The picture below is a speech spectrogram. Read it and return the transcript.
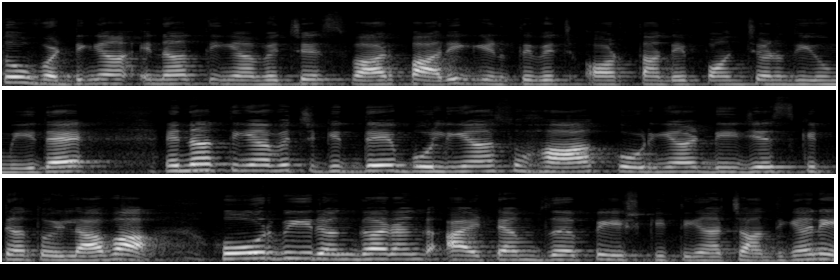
ਤੋਂ ਵੱਡੀਆਂ ਇਹਨਾਂ ਤੀਆਂ ਵਿੱਚ ਇਸ ਵਾਰ ਭਾਰੀ ਗਿਣਤੀ ਵਿੱਚ ਔਰਤਾਂ ਦੇ ਪਹੁੰਚਣ ਦੀ ਉਮੀਦ ਹੈ। ਇਹਨਾਂ ਤੀਆਂ ਵਿੱਚ ਗਿੱਧੇ, ਬੋਲੀਆਂ, ਸੁਹਾਗ ਕੋੜੀਆਂ ਡੀਜੇ ਸਕਿੱਟਾਂ ਤੋਂ ਇਲਾਵਾ ਹੋਰ ਵੀ ਰੰਗਾਰੰਗ ਆਈਟਮਸ ਪੇਸ਼ ਕੀਤੀਆਂ ਜਾਂਦੀਆਂ ਨੇ।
